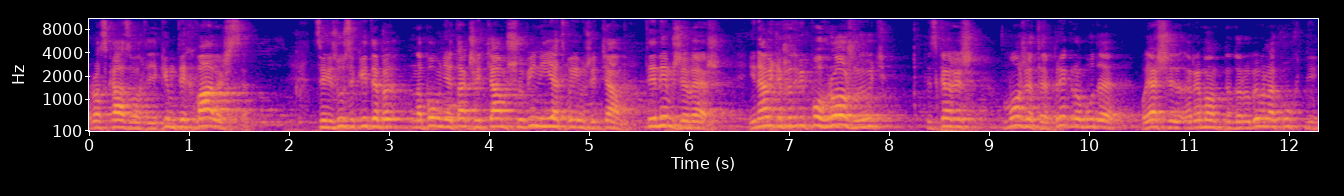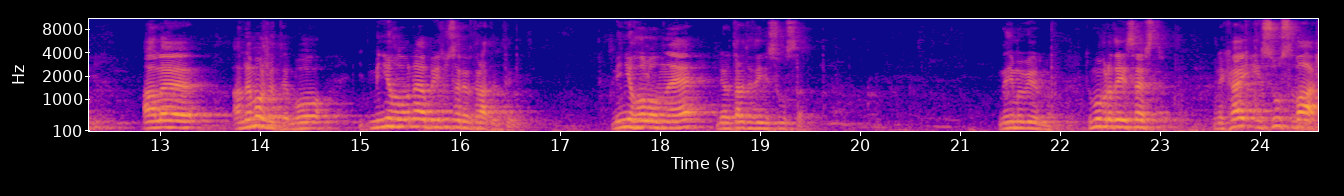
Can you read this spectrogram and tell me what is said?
розказувати, яким ти хвалишся. Це Ісус, який тебе наповнює так життям, що Він і є твоїм життям. Ти ним живеш. І навіть якщо тобі погрожують, ти скажеш, можете, прикро буде, бо я ще ремонт не доробив на кухні, але, але можете, бо мені головне, аби Ісуса не втратити. Мені головне не втратити Ісуса. Неймовірно. Тому, брати і сестри, нехай Ісус ваш,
